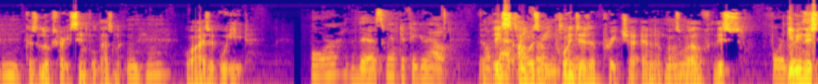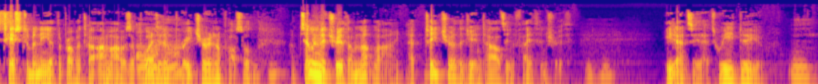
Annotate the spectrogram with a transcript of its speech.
Mm. Because it looks very simple, doesn't it? Mm-hmm. Why is it weird? For this, we have to figure out For what this that's I was referring to. appointed a preacher and an mm-hmm. apostle. Well, for this, For giving this- this testimony at the proper time, I was oh, appointed uh-huh. a preacher and an apostle. Mm-hmm. I'm telling the truth, I'm not lying. A teacher of the Gentiles in faith and truth. Mm-hmm. You don't see that's weird, do you? Mm.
